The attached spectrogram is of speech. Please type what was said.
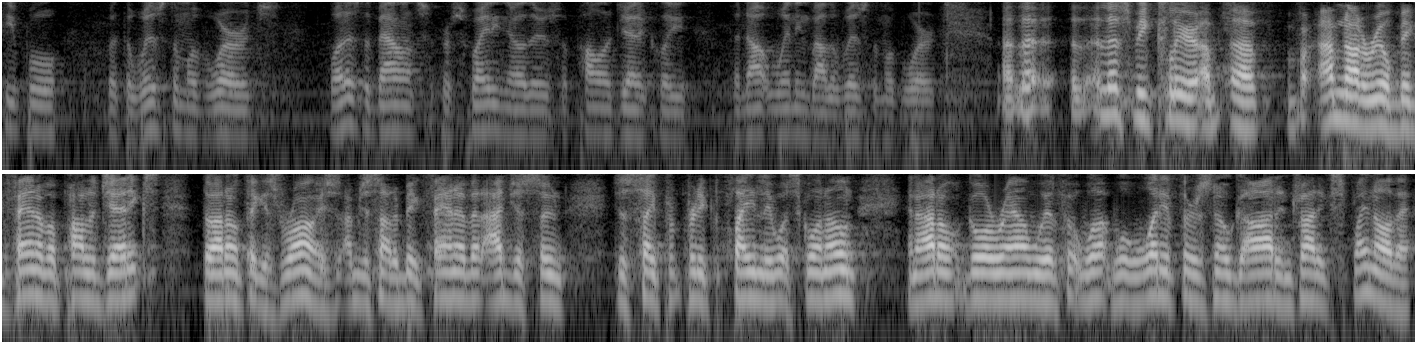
people with the wisdom of words, what is the balance of persuading others apologetically, but not winning by the wisdom of words? Uh, let's be clear. Uh, uh, I'm not a real big fan of apologetics, though I don't think it's wrong. It's, I'm just not a big fan of it. I just soon just say pretty plainly what's going on, and I don't go around with what, well, what if there's no God and try to explain all that.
